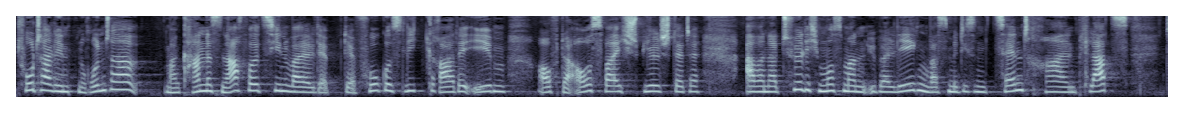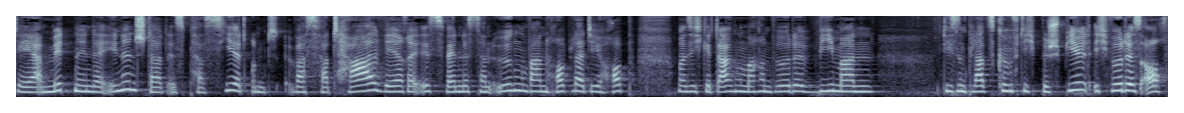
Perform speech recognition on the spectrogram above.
total hinten runter man kann es nachvollziehen, weil der, der Fokus liegt gerade eben auf der Ausweichspielstätte. Aber natürlich muss man überlegen, was mit diesem zentralen Platz, der mitten in der Innenstadt ist, passiert. Und was fatal wäre, ist, wenn es dann irgendwann hoppla die hopp man sich Gedanken machen würde, wie man diesen Platz künftig bespielt. Ich würde es auch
